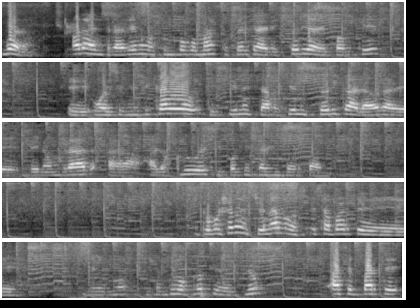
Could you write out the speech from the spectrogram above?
Bueno, ahora entraremos un poco más acerca de la historia de por qué eh, o el significado que tiene esta región histórica a la hora de, nombrar a, los clubes y por qué es tan importante. Como ya mencionamos, esa parte sustantivo propio del club hace parte,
